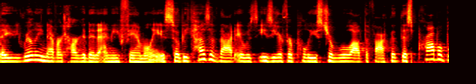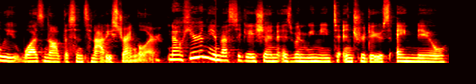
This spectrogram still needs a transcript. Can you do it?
they really never targeted any families. So, because of that, it was easier for police to rule out the fact that this probably was not the Cincinnati Strangler. Now, here in the investigation is when we need to introduce a new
